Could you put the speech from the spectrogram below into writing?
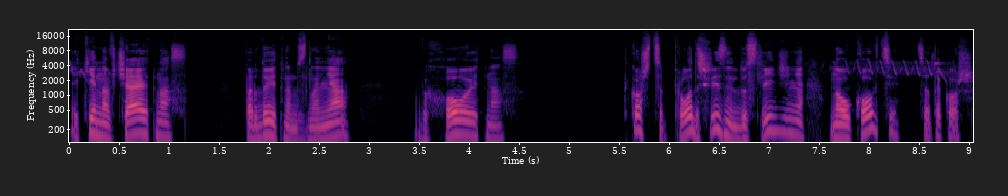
які навчають нас, передають нам знання, виховують нас. Також це проводиш різні дослідження, науковці це також.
